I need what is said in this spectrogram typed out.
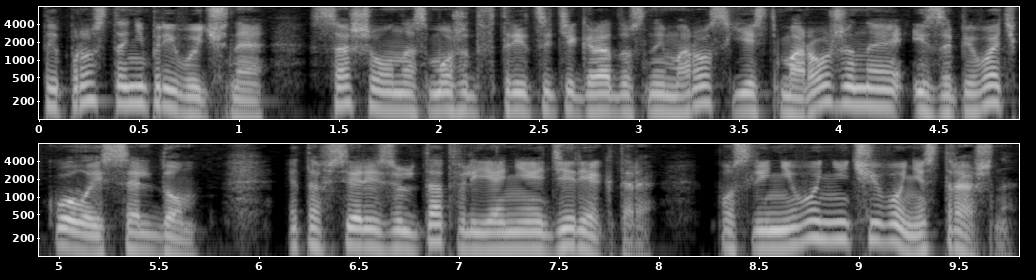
«Ты просто непривычная. Саша у нас может в 30-градусный мороз есть мороженое и запивать колой со льдом. Это все результат влияния директора. После него ничего не страшно»,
